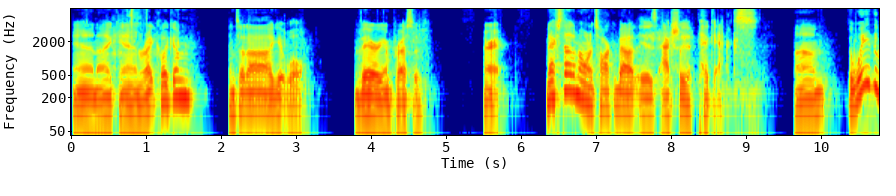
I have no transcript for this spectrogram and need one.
and I can right click him, and ta-da, I get wool. Very impressive. All right. Next item I want to talk about is actually the pickaxe. Um, the way the,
